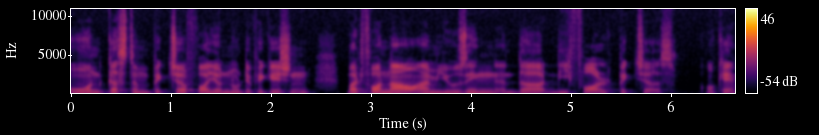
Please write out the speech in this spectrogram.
own custom picture for your notification. But for now, I'm using the default pictures. Okay.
